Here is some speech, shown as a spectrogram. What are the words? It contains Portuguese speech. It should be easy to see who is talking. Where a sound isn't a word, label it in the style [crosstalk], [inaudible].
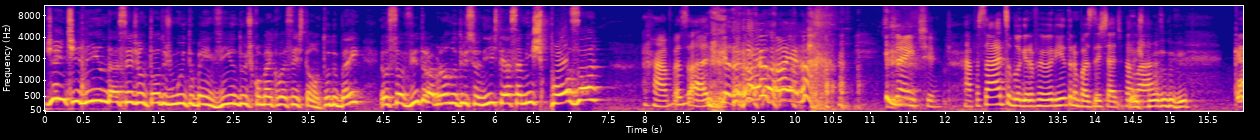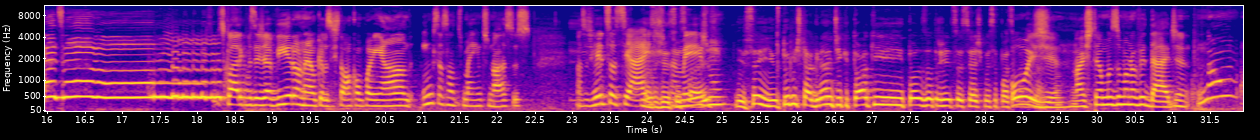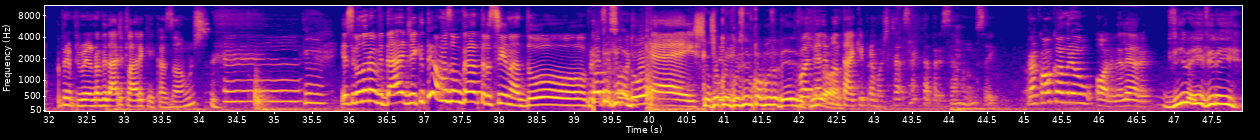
Speaker 1: Gente linda, sejam todos muito bem-vindos. Como é que vocês estão? Tudo bem? Eu sou Vitor Abrão, nutricionista, e essa é minha esposa.
Speaker 2: Rafa agora. [laughs] Gente, Rafa Sade, sua blogueira favorita, não posso deixar de
Speaker 1: É
Speaker 2: falar.
Speaker 1: a esposa do Vitor.
Speaker 2: Casamos! Claro que vocês já viram, né? Porque vocês estão acompanhando incessantemente nossos, nossas redes sociais,
Speaker 1: Nossas redes
Speaker 2: é
Speaker 1: sociais.
Speaker 2: mesmo?
Speaker 1: Isso aí, YouTube, Instagram, TikTok e todas as outras redes sociais que você possa imaginar.
Speaker 2: Hoje nós temos uma novidade. Não. A primeira novidade, claro, é que casamos. É... E a segunda novidade é que temos um patrocinador
Speaker 1: Patrocinador.
Speaker 2: podcast.
Speaker 1: Que eu tô com, inclusive com a blusa deles
Speaker 2: Vou
Speaker 1: aqui,
Speaker 2: até
Speaker 1: ó.
Speaker 2: levantar aqui pra mostrar. Será que tá aparecendo? Não sei. Pra qual câmera eu olho, galera?
Speaker 1: Vira aí, vira aí.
